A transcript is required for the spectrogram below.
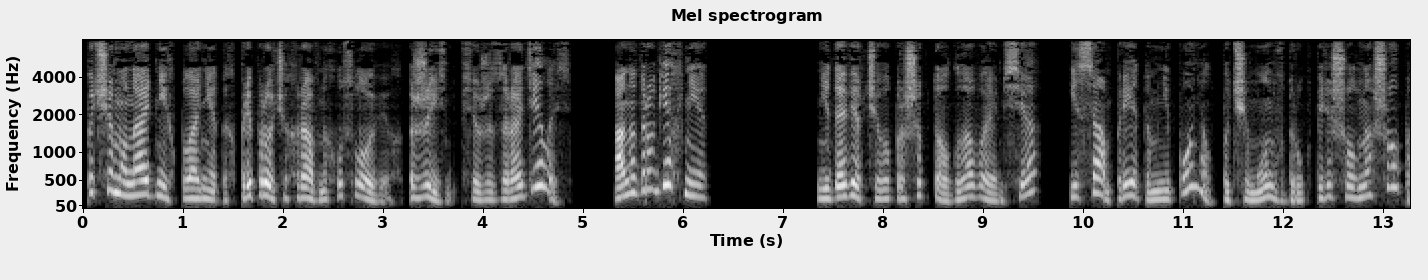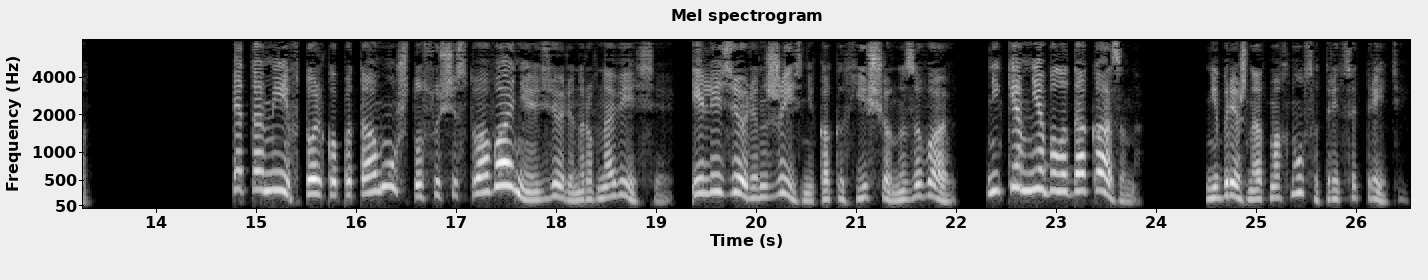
почему на одних планетах при прочих равных условиях жизнь все же зародилась, а на других нет. Недоверчиво прошептал глава МСА и сам при этом не понял, почему он вдруг перешел на шепот. Это миф только потому, что существование зерен равновесия или зерен жизни, как их еще называют, никем не было доказано. Небрежно отмахнулся 33-й.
